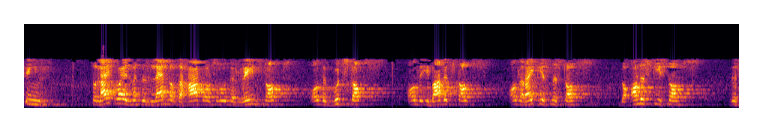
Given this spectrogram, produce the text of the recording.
things. So likewise when this land of the heart also, the rain stops, all the good stops, all the ibadat stops, all the righteousness stops, the honesty stops, the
